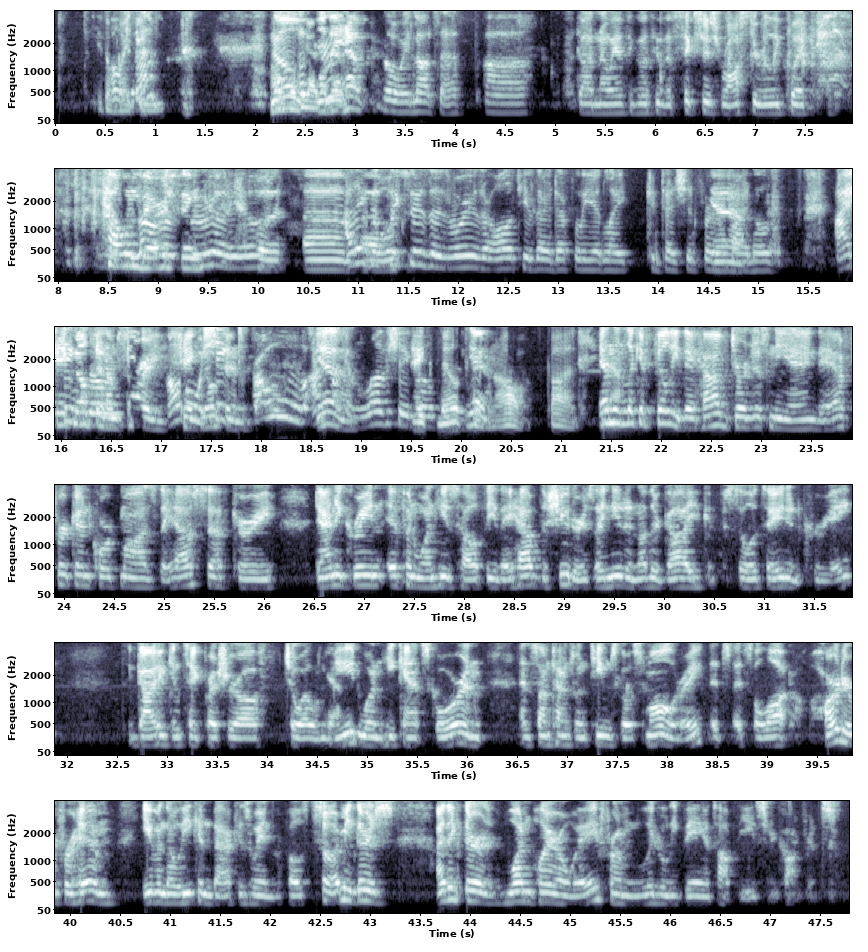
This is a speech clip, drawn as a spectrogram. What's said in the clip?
He's a Oh, white Seth? no, Oh, yeah, well, they Seth. have. No, wait, not Seth. Uh, God, now we have to go through the Sixers roster really quick. How no, embarrassing! really, uh, But um, I think the uh, Sixers and Warriors are all teams that are definitely in like contention for Yeah. the finals. I Shake think Milton. though- I'm sorry, Oh, Shake Shake, Milton. bro! I Yeah. fucking love Shake, Jake Milton. Milton. Yeah. Oh, God. And Yeah. then look at Philly. They have Georges Niang. They have Furkan Korkmaz. They have Seth Curry. Danny Green, if and when he's healthy. They have the shooters. They need another guy who can facilitate and create. The guy who can take pressure off Joel Yeah. Embiid when he can't score, and and sometimes when teams go small, right? It's it's a lot harder for him, even though he can back his way into the post. So I mean, there's. I think they're one player away from literally being atop the Eastern Conference.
